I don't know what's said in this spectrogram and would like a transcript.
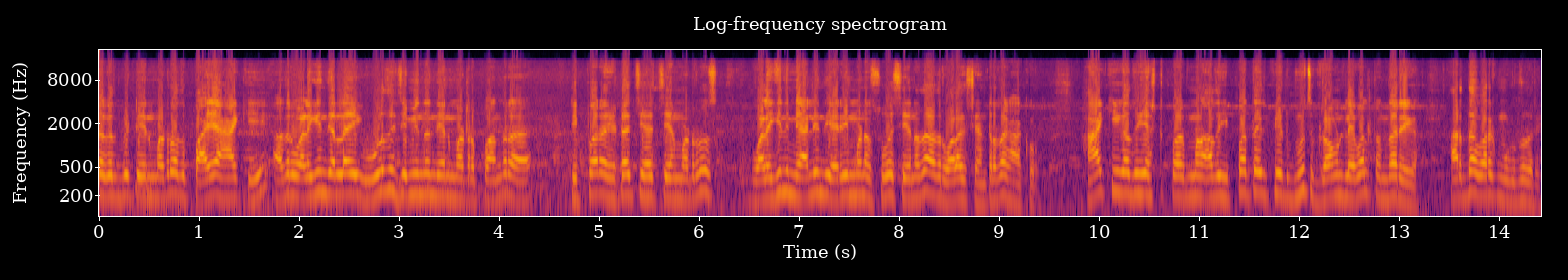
ತೆಗೆದ್ಬಿಟ್ಟು ಏನು ಮಾಡ್ರು ಅದು ಪಾಯ ಹಾಕಿ ಅದ್ರ ಒಳಗಿಂದೆಲ್ಲ ಈಗ ಉಳಿದ ಜಮೀನಿಂದ ಏನು ಮಾಡ್ರಪ್ಪ ಅಂದ್ರೆ ಟಿಪ್ಪರ ಹಿಟಚ್ಚಿ ಹಚ್ಚಿ ಏನು ಮಾಡ್ರು ಒಳಗಿಂದ ಮ್ಯಾಲಿಂದ ಎರಿ ಮಣ್ಣು ಸೋಸಿ ಏನದ ಅದ್ರ ಒಳಗೆ ಸೆಂಟ್ರದಾಗ ಹಾಕೋರು. ಹಾಕಿ ಅದು ಎಷ್ಟು ಅದು ಇಪ್ಪತ್ತೈದು ಫೀಟ್ ಮುಚ್ಚಿ ಗ್ರೌಂಡ್ ಲೆವೆಲ್ ತಂದಾರ ಈಗ. ಅರ್ಧ ವರ್ಕ್ ಮುಗ್ದದ್ರಿ.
